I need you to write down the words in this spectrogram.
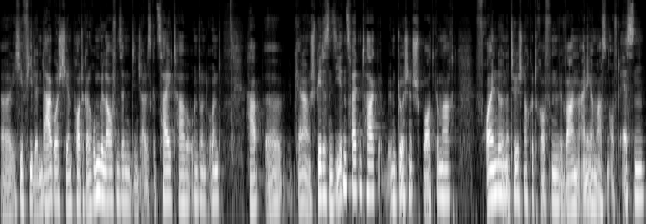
äh, hier viel in Lagos, hier in Portugal rumgelaufen sind, den ich alles gezeigt habe und und und. Habe, äh, keine Ahnung, spätestens jeden zweiten Tag im Durchschnitt Sport gemacht, Freunde natürlich noch getroffen. Wir waren einigermaßen oft essen,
